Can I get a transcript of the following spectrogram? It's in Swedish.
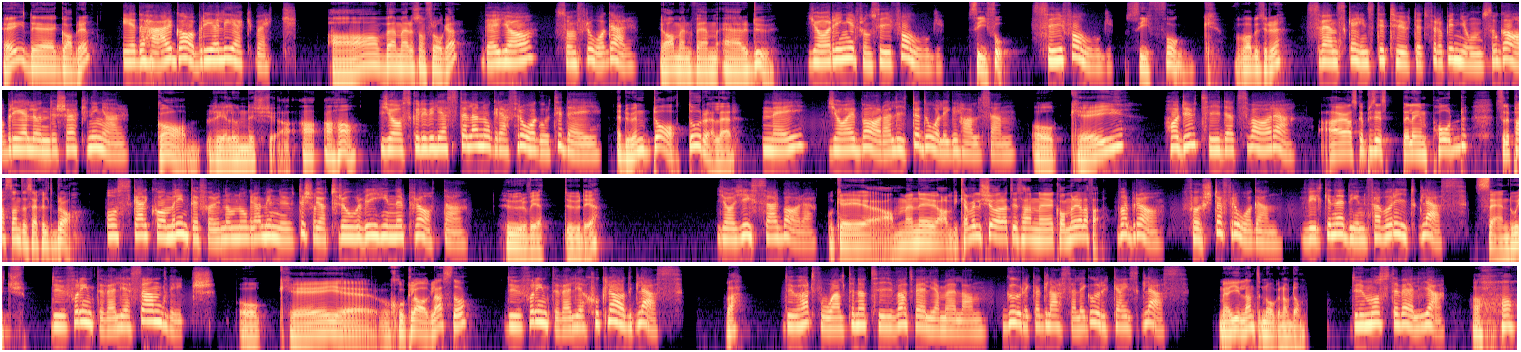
Hej, det är Gabriel. Är det här Gabriel Ekbäck? Ja, vem är det som frågar? Det är jag som frågar. Ja, men vem är du? Jag ringer från Sifog. Sifo? Sifog. Sifog? Vad betyder det? Svenska institutet för opinions och Gabriel-undersökningar. Gabriel undersö... a- Aha. Jag skulle vilja ställa några frågor till dig. Är du en dator eller? Nej, jag är bara lite dålig i halsen. Okej. Har du tid att svara? Ja, Jag ska precis spela in podd, så det passar inte särskilt bra. Oskar kommer inte förrän om några minuter så jag tror vi hinner prata. Hur vet du det? Jag gissar bara. Okej, ja, men eh, ja, vi kan väl köra tills han eh, kommer i alla fall. Vad bra. Första frågan. Vilken är din favoritglass? Sandwich. Du får inte välja sandwich. Okej, eh, chokladglass då? Du får inte välja chokladglass. Va? Du har två alternativ att välja mellan. Gurkaglass eller gurkaisglass. Men jag gillar inte någon av dem. Du måste välja. Jaha.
